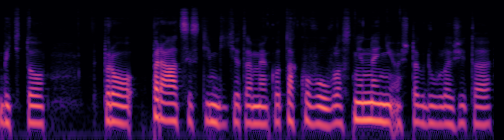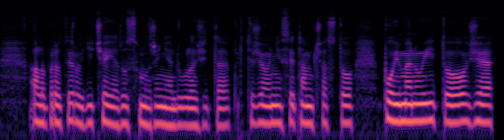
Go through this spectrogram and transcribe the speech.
byť to pro práci s tím dítětem jako takovou vlastně není až tak důležité, ale pro ty rodiče je to samozřejmě důležité, protože oni si tam často pojmenují to, že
